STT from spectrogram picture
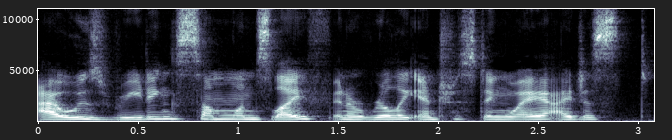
I was reading someone's life in a really interesting way. I just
